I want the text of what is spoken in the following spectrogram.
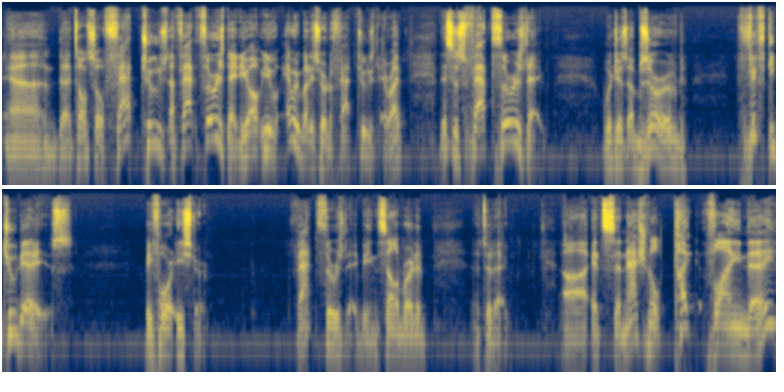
and uh, it's also Fat Tuesday, uh, Fat Thursday. You, you, everybody's heard of Fat Tuesday, right? This is Fat Thursday, which is observed 52 days before Easter. Fat Thursday being celebrated uh, today. Uh, it's a National Kite Flying Day.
